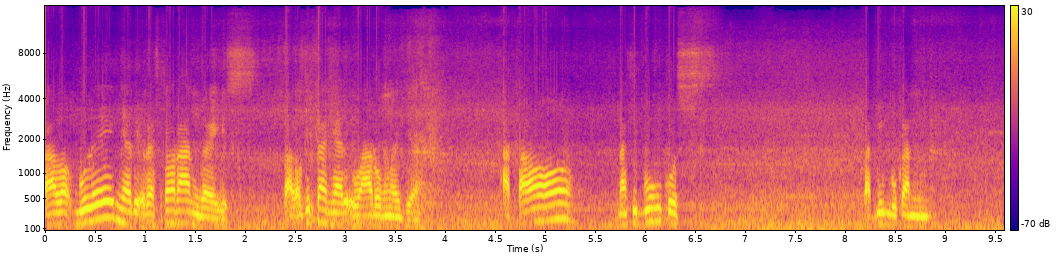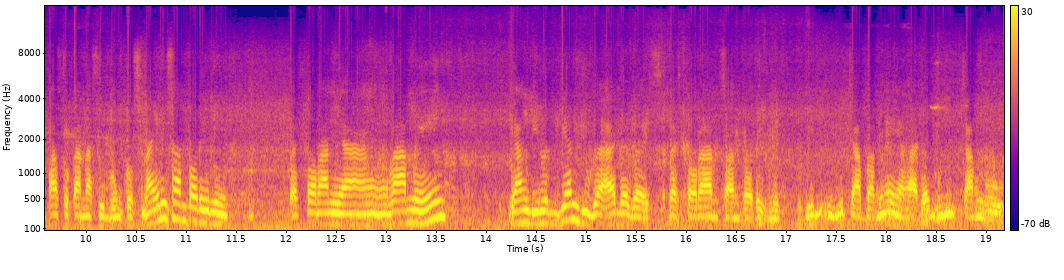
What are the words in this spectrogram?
kalau bule nyari restoran guys kalau kita nyari warung aja. Atau nasi bungkus. Tapi bukan pasukan nasi bungkus. Nah ini Santorini restoran yang rame yang di Legian juga ada guys. Restoran Santorini jadi ini cabangnya yang ada di Canggu.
